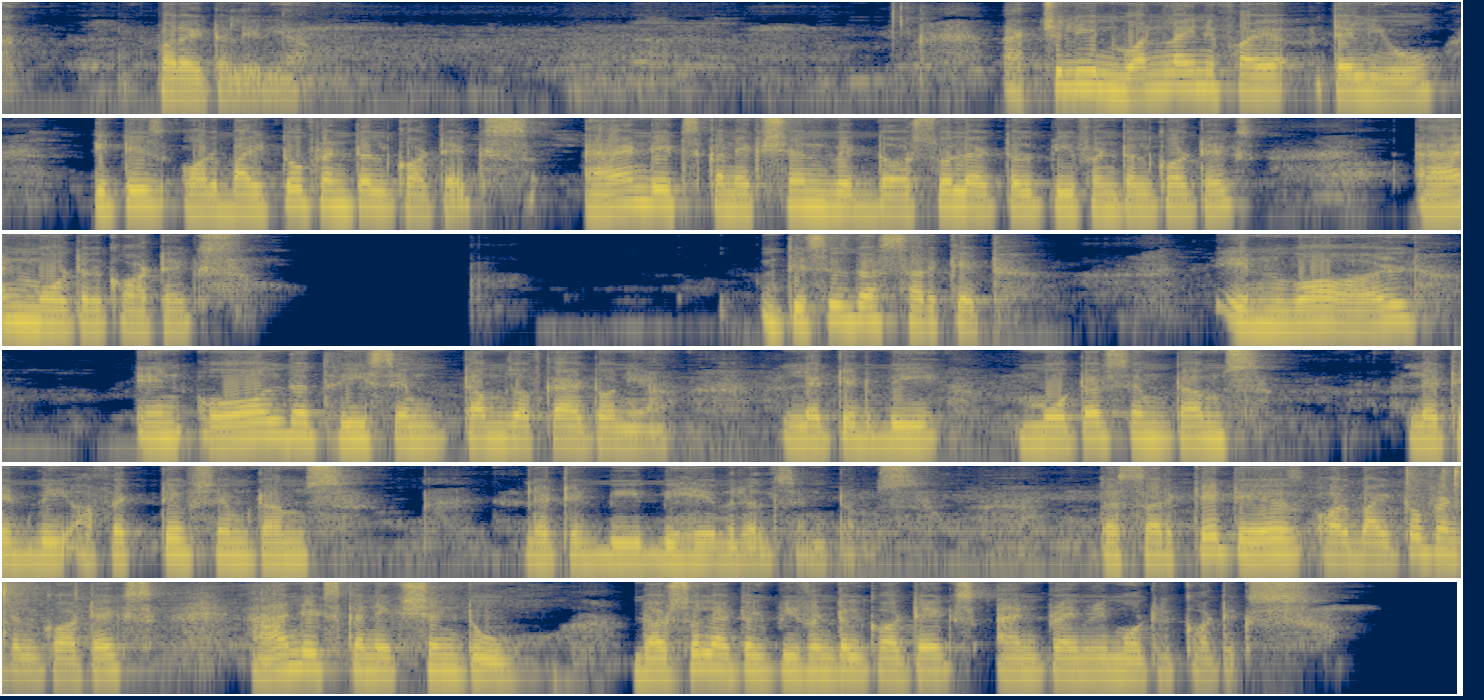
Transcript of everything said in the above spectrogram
parietal area. Actually in one line if I tell you it is orbitofrontal cortex and its connection with dorsolateral prefrontal cortex and motor cortex. This is the circuit involved in all the three symptoms of catatonia. Let it be motor symptoms, let it be affective symptoms, let it be behavioral symptoms. The circuit is orbitofrontal cortex and its connection to dorsolateral prefrontal cortex and primary motor cortex.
